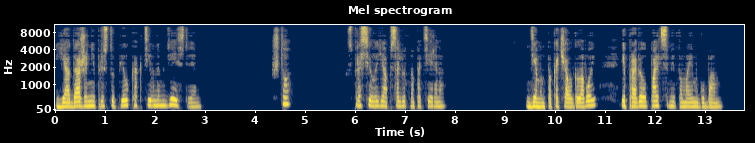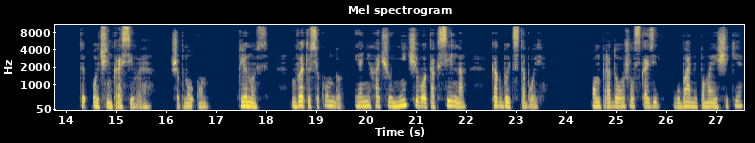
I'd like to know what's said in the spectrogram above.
Я даже не приступил к активным действиям. — Что? — спросила я абсолютно потеряно. Демон покачал головой и провел пальцами по моим губам. Ты очень красивая, — шепнул он. — Клянусь, в эту секунду я не хочу ничего так сильно, как быть с тобой. Он продолжил скользить губами по моей щеке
